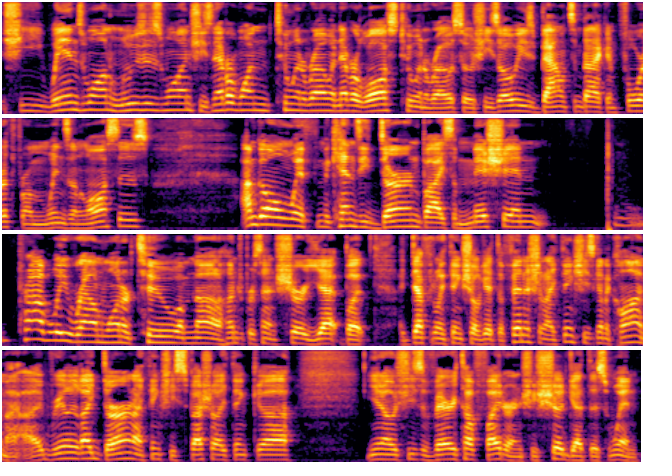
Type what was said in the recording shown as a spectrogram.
she wins one, loses one. She's never won two in a row and never lost two in a row, so she's always bouncing back and forth from wins and losses. I'm going with Mackenzie Dern by submission. Probably round one or two. I'm not 100% sure yet, but I definitely think she'll get to finish, and I think she's going to climb. I, I really like Dern. I think she's special. I think, uh, you know, she's a very tough fighter, and she should get this win.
